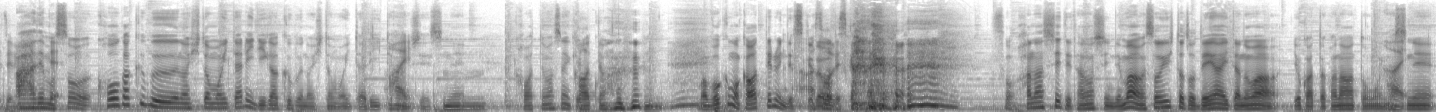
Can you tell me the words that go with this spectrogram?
習ゼミああでもうそう。工学部の人もいたり理学部の人もいたりって感じですね、うん。変わってますね結構。変わってます。うん。まあ、僕も変わってるんですけど。あそうですかそう話してて楽しいんでまあそういう人と出会えたのは良かったかなと思いますね。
